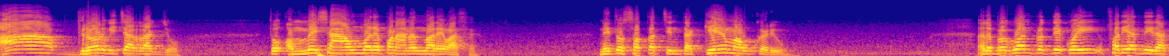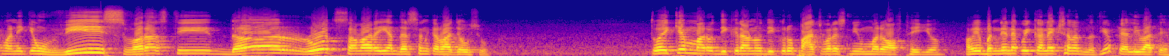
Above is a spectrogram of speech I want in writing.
આ દ્રઢ વિચાર રાખજો. તો હંમેશા આ ઉંમરે પણ આનંદમાં રહેવાશે. નહીં તો સતત ચિંતા, કેમ આવું કર્યું? અને ભગવાન પ્રત્યે કોઈ ફરિયાદ નહીં રાખવાની કે હું વીસ વર્ષથી દરરોજ સવારે અહીંયા દર્શન કરવા જઉં છું. તો એ કેમ મારો દીકરાનો દીકરો પાંચ વર્ષની ઉંમરે ઓફ થઈ ગયો? હવે બંનેને કોઈ કનેક્શન જ નથી પહેલી વાતે.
